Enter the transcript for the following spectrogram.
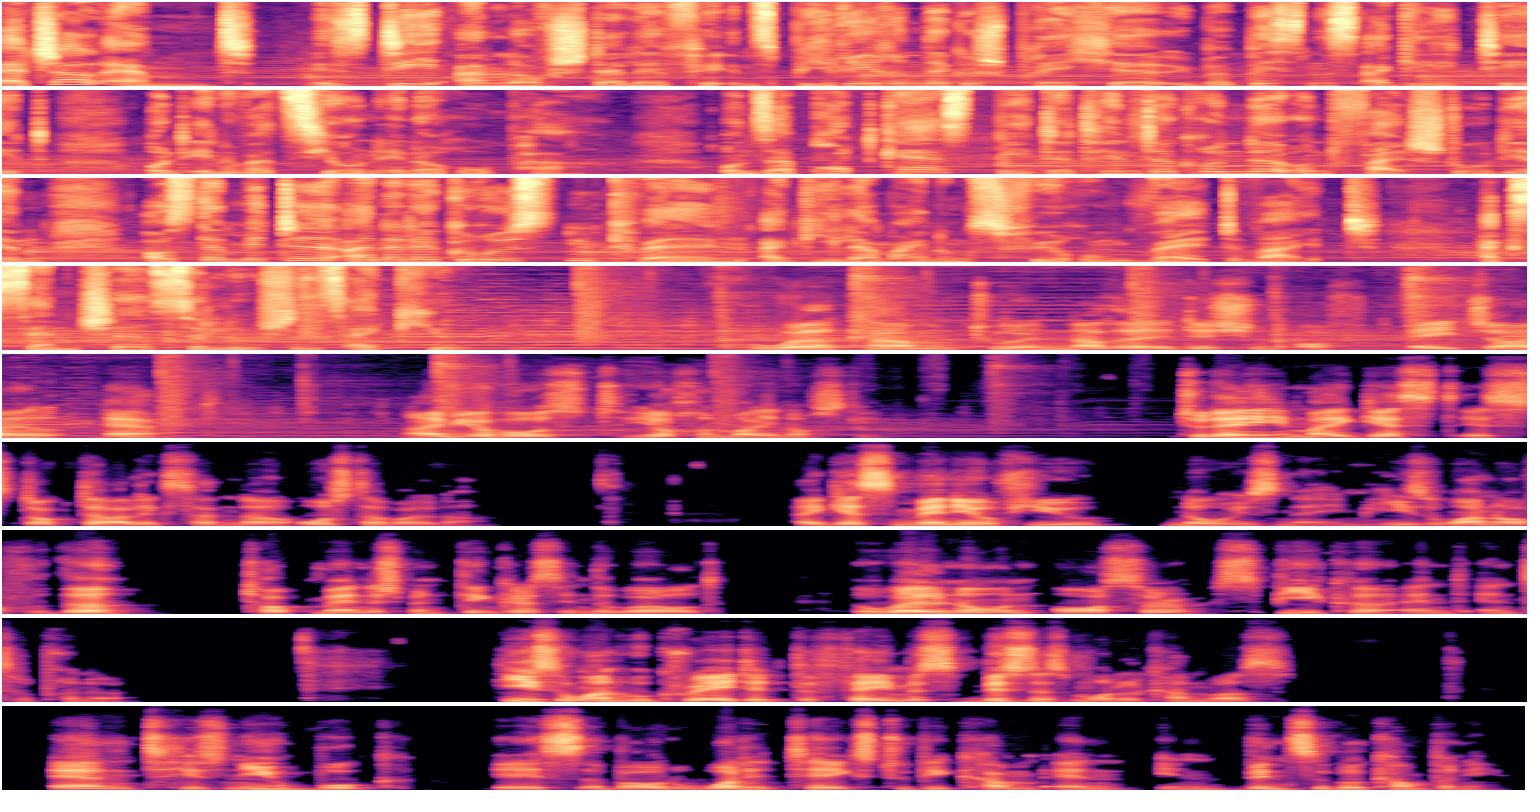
Agile Amt ist die Anlaufstelle für inspirierende Gespräche über Business Agilität und Innovation in Europa. Unser Podcast bietet Hintergründe und Fallstudien aus der Mitte einer der größten Quellen agiler Meinungsführung weltweit, Accenture Solutions IQ. Welcome to another edition of Agile Amt. I'm your host, Jochen Malinowski. Today, my guest is Dr. Alexander Osterwalder. I guess many of you know his name. He's one of the top management thinkers in the world, a well known author, speaker, and entrepreneur. He's the one who created the famous business model canvas, and his new book is about what it takes to become an invincible company.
